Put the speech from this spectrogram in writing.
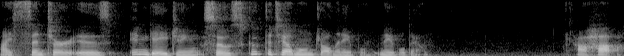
my center is engaging. So scoop the tailbone, draw the navel, navel down. Aha.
